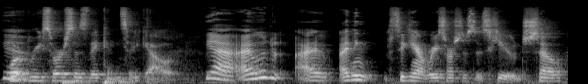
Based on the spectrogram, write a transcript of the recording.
yeah. what resources they can seek out? Yeah, I would. I I think seeking out resources is huge. So,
